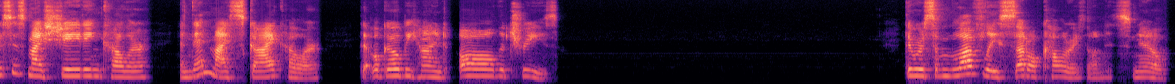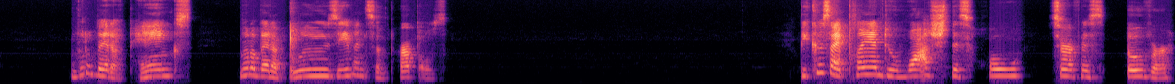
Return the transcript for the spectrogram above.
This is my shading color and then my sky color that will go behind all the trees. There were some lovely subtle colors on the snow. A little bit of pinks, a little bit of blues, even some purples. Because I plan to wash this whole surface over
